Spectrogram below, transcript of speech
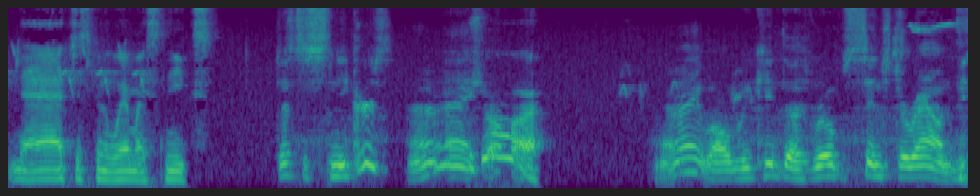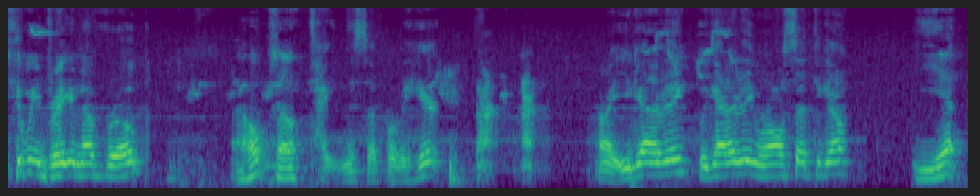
Nah, just gonna wear my sneaks. Just the sneakers? All right. Sure. All right. Well, we keep those ropes cinched around. Did we bring enough rope? I hope so. Tighten this up over here. All right. You got everything? We got everything. We're all set to go. Yep.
